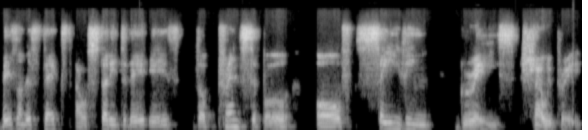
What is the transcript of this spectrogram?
Based on this text, our study today is the principle of saving grace. Shall we pray?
